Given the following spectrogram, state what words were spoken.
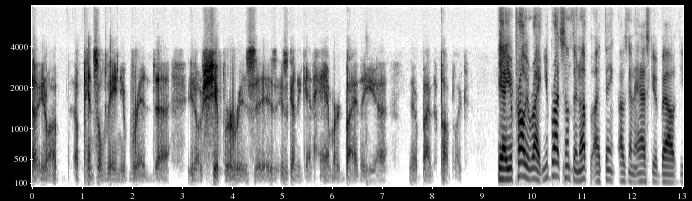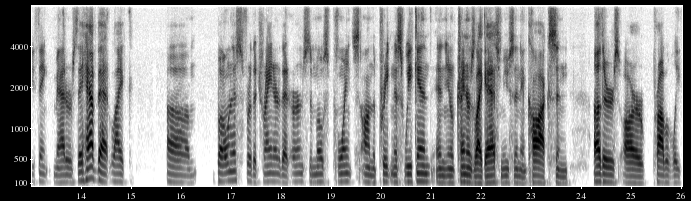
uh, you know a, a Pennsylvania bred, uh, you know Schiffer is is is going to get hammered by the uh, you know, by the public. Yeah, you're probably right. And you brought something up. I think I was going to ask you about. Do you think matters? They have that like um, bonus for the trainer that earns the most points on the Preakness weekend, and you know trainers like Asmussen and Cox and others are probably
